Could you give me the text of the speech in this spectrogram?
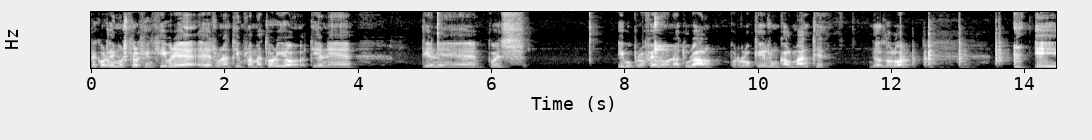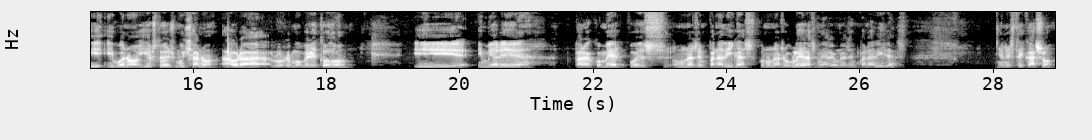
Recordemos que el jengibre es un antiinflamatorio, tiene, tiene pues ibuprofeno natural, por lo que es un calmante del dolor y, bueno, y esto es muy sano. Ahora lo removeré todo y, me haré para comer pues unas empanadillas con unas obleas, me haré unas empanadillas en este caso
